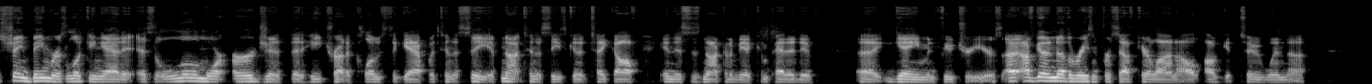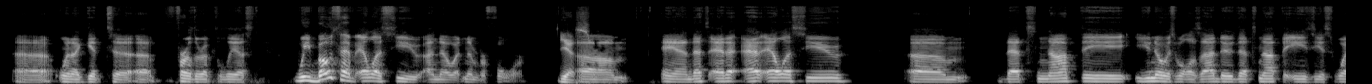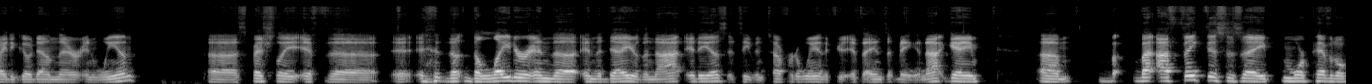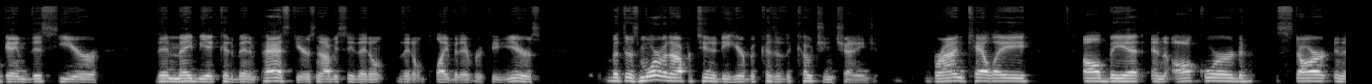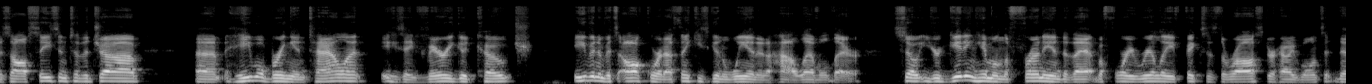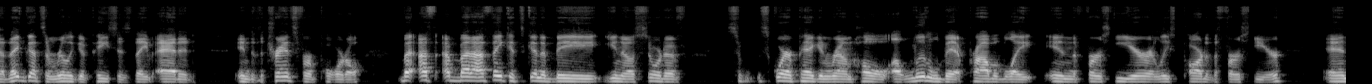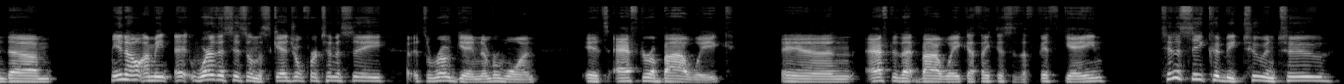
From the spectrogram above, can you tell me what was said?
Shane Beamer is looking at it as a little more urgent that he try to close the gap with Tennessee. If not, Tennessee is going to take off, and this is not going to be a competitive uh, game in future years. I, have got another reason for South Carolina. I'll, I'll get to when uh, uh, when I get to uh, further up the list. We both have LSU. I know at number four. Yes, um, and that's at at LSU. Um, that's not the you know as well as I do. That's not the easiest way to go down there and win. uh, especially if the, the the later in the in the day or the night it is. It's even tougher to win if you, if it ends up being a night game. Um, but but I think this is a more pivotal game this year than maybe it could have been in past years. And obviously they don't they don't play but every few years. But there's more of an opportunity here because of the coaching change. Brian Kelly, albeit an awkward start in his off season to the job, um, he will bring in talent. He's a very good coach. Even if it's awkward, I think he's going to win at a high level there. So you're getting him on the front end of that before he really fixes the roster how he wants it. Now they've got some really good pieces they've added into the transfer portal, but I, but I think it's going to be you know sort of square peg and round hole a little bit probably in the first year, at least part of the first year. And um, you know, I mean, where this is on the schedule for Tennessee, it's a road game. Number one, it's after a bye week, and after that bye week, I think this is the fifth game. Tennessee could be two and two.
